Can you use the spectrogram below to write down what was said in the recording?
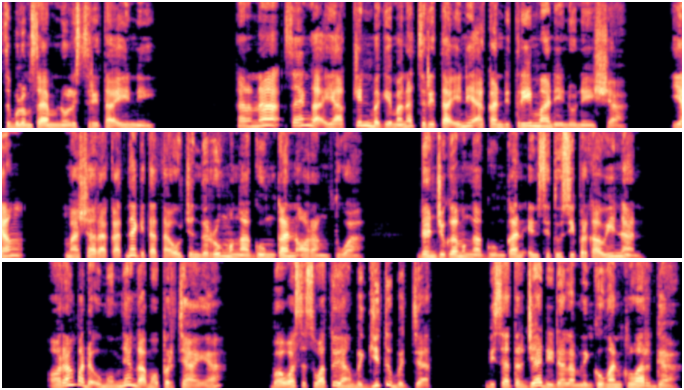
sebelum saya menulis cerita ini. Karena saya nggak yakin bagaimana cerita ini akan diterima di Indonesia. Yang masyarakatnya kita tahu cenderung mengagungkan orang tua dan juga mengagungkan institusi perkawinan. Orang pada umumnya nggak mau percaya bahwa sesuatu yang begitu bejat bisa terjadi dalam lingkungan keluarga.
